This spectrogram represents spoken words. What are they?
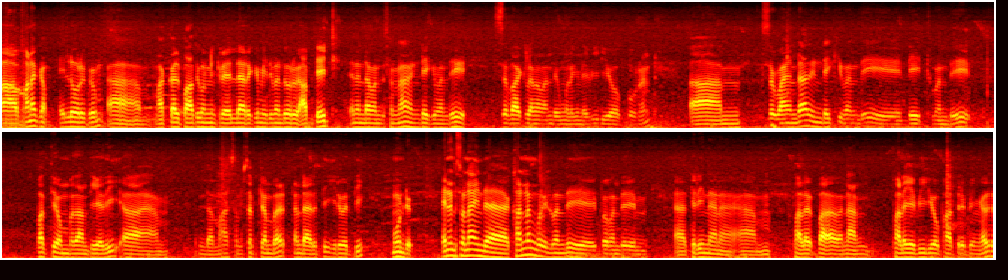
வணக்கம். எல்லோருக்கும் மக்கள் பார்த்து கொண்டு நிற்கிற எல்லாருக்கும் இது வந்து ஒரு அப்டேட் என்னென்ன வந்து சொன்னால் இன்றைக்கு வந்து செவ்வாய்க்கிழமை வந்து உங்களுக்கு இந்த வீடியோ போடுறேன். செவ்வாய் என்றால் இன்றைக்கு வந்து டேட் வந்து பத்து ஒன்பதாம் தேதி இந்த மாதம் செப்டம்பர் ரெண்டாயிரத்தி இருபத்தி மூன்று. என்னென்னு சொன்னால் இந்த கண்ணங்கோயில் வந்து இப்போ வந்து ஆஹ், தெரிந்தான பல ப நான் பழைய வீடியோ பார்த்துருப்பீங்கள்.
